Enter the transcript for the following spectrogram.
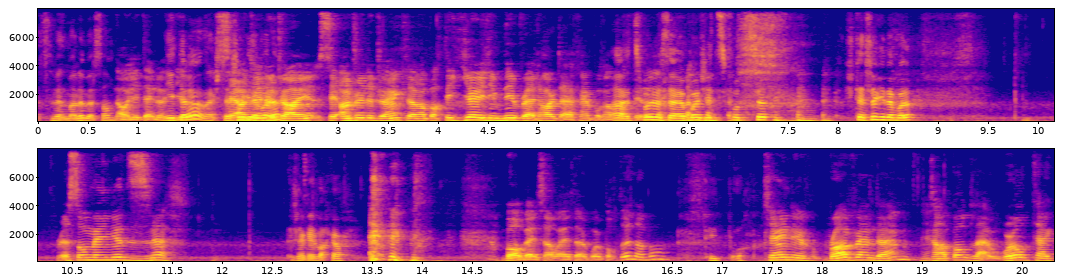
cet événement-là, me semble. Non, il était là. Il était là? J'étais C'est sûr qu'il était Giant, c'est Andre the Giant qui l'a remporté. Il a éliminé Bret Hart à la fin pour remporter. Ah, tu vois, je le- savais pas, j'ai dit faux tout de suite. J'étais sûr qu'il était pas là. WrestleMania 19. J'ai un marqueur. Bon, ben, ça va être un point pour toi d'abord. Pas. Kane et Rob Van Dam remportent la World Tag,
